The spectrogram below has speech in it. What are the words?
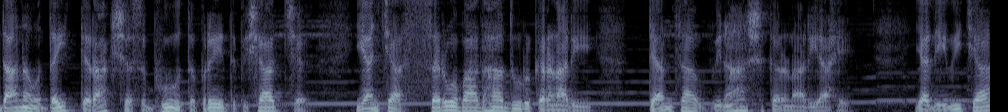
दानव दैत्य राक्षस भूत प्रेत पिशाच यांच्या सर्व बाधा दूर करणारी त्यांचा विनाश करणारी आहे. या देवीच्या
